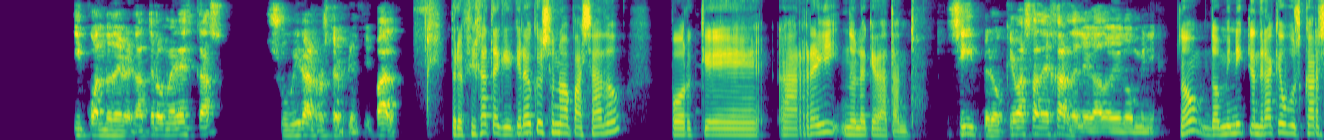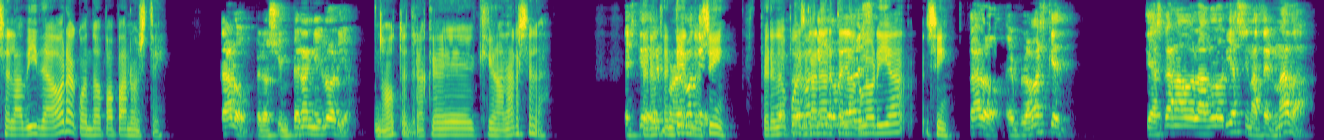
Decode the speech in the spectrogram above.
Y cuando de verdad te lo merezcas, subir al roster principal. Pero fíjate que creo que eso no ha pasado porque a Rey no le queda tanto. Sí, pero ¿qué vas a dejar del legado de Dominic? No, Dominic tendrá que buscarse la vida ahora cuando papá no esté. Claro, pero sin pena ni gloria. No, tendrá que, ganársela. Es que pero te entiendo, sí. Pero no puedes ganarte la gloria, sí. Claro, el problema es que te has ganado la gloria sin hacer nada.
